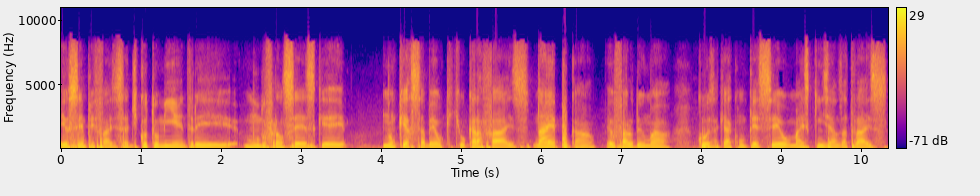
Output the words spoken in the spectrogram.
eu sempre faço essa dicotomia entre mundo francês que não quer saber o que, que o cara faz. Na época, eu falo de uma coisa que aconteceu mais 15 anos atrás.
